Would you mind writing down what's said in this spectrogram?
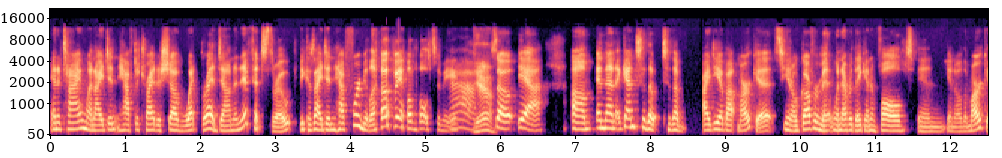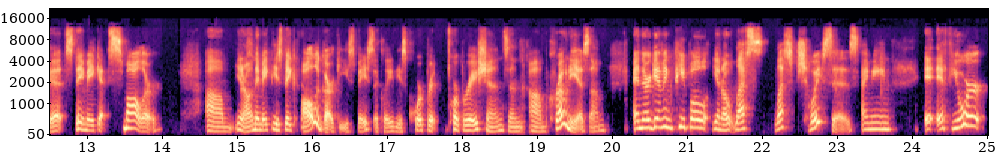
In a time when I didn't have to try to shove wet bread down an infant's throat because I didn't have formula available to me. Yeah. Yeah. so yeah. Um, and then again to the to the idea about markets you know government whenever they get involved in you know the markets they make it smaller. Um, you know and they make these big oligarchies basically these corporate corporations and um, cronyism. And they're giving people you know less less choices. I mean if you're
